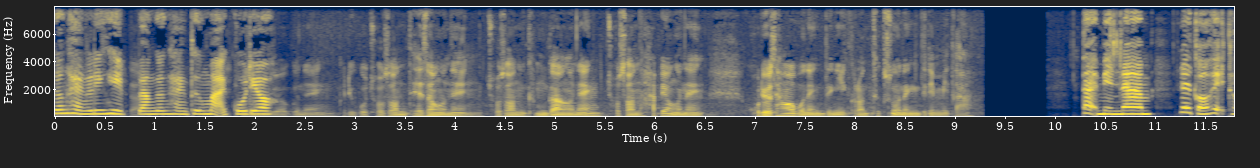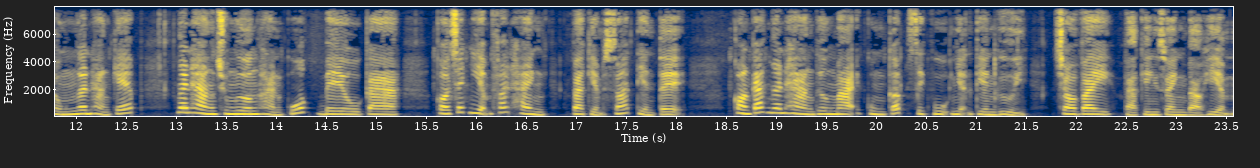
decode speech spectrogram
Ngân hàng Liên hiệp và Ngân hàng Thương mại Goryeo. 그리고 조선 대성은행, 조선 금강은행, 조선 합영은행, 고려상업은행 등이 그런 특수은행들입니다. Tại miền Nam, nơi có hệ thống ngân hàng kép, Ngân hàng Trung ương Hàn Quốc BOK có trách nhiệm phát hành và kiểm soát tiền tệ, còn các ngân hàng thương mại cung cấp dịch vụ nhận tiền gửi, cho vay và kinh doanh bảo hiểm.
